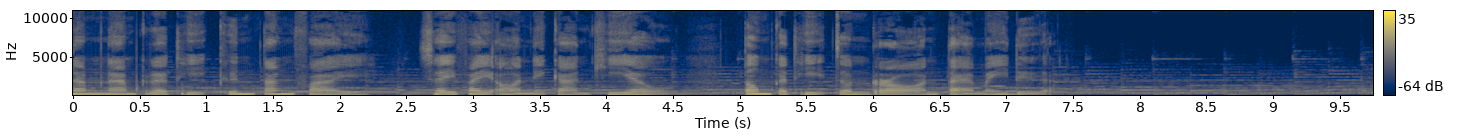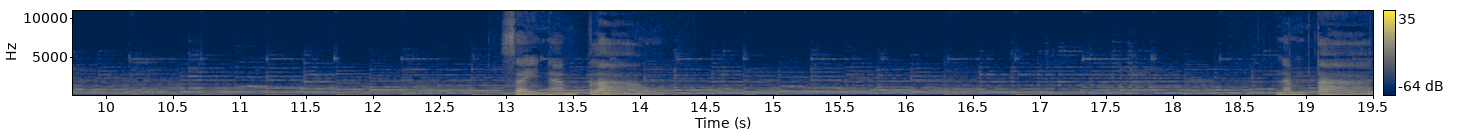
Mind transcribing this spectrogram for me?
นำน้ำกะทิขึ้นตั้งไฟ ใช้ไฟอ่อนในการเคี่ยว ต้มกะทิจนร้อนแต่ไม่เดือด ใส่น้ำเปล่า น้ำตาล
